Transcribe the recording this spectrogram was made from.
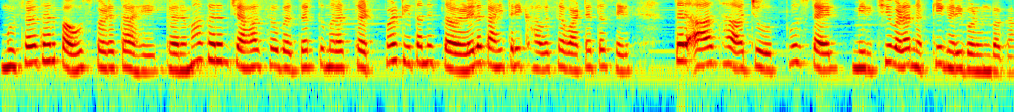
मुसळधार पाऊस पडत आहे. गरमागरम चहासोबत जर तुम्हाला चटपटीत आणि तळलेलं काहीतरी खावंसं वाटत असेल तर आज हा जोधपूर स्टाईल मिरची वडा नक्की घरी बनवून बघा.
